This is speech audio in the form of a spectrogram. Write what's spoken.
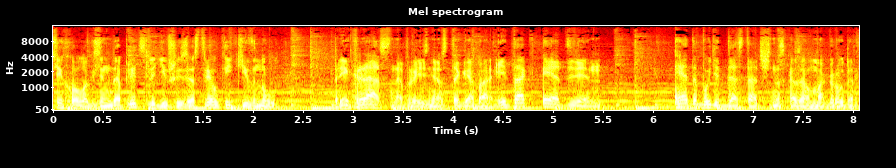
Психолог Зендоплит, следивший за стрелкой, кивнул. «Прекрасно», — произнес Тагабар. «Итак, Эдвин». «Это будет достаточно», — сказал Магрудер.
